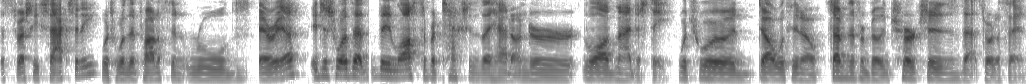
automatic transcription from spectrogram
especially Saxon Saxony, which was a Protestant ruled area. It just was that they lost the protections they had under the law of majesty, which would dealt with, you know, stopping them from building churches, that sort of thing.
